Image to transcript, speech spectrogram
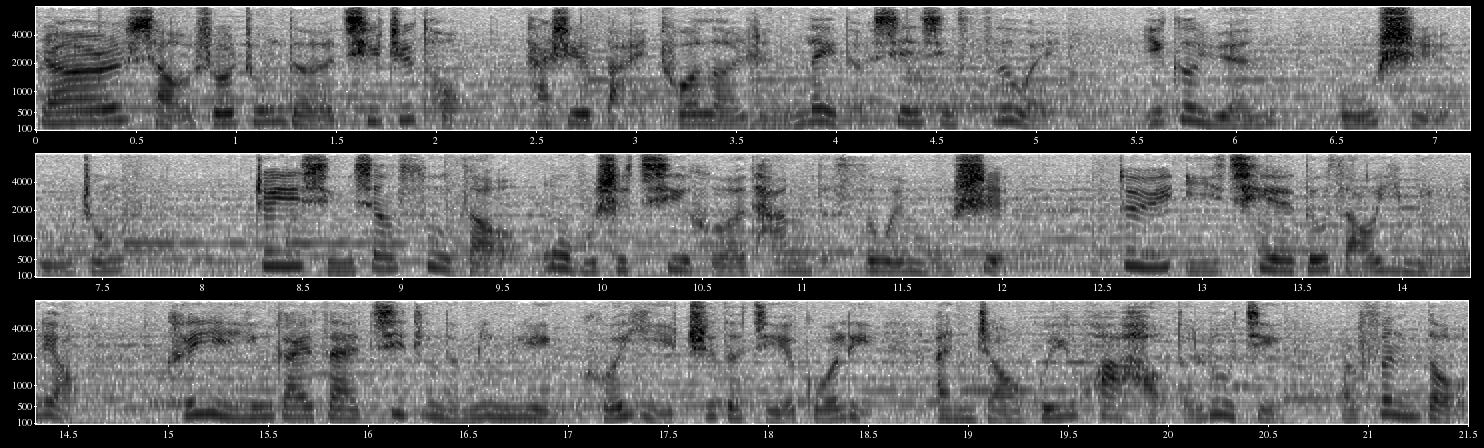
然而，小说中的七只桶。它是摆脱了人类的线性思维，一个圆无始无终，这一形象塑造莫不是契合他们的思维模式。对于一切都早已明了，可以应该在既定的命运和已知的结果里，按照规划好的路径而奋斗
